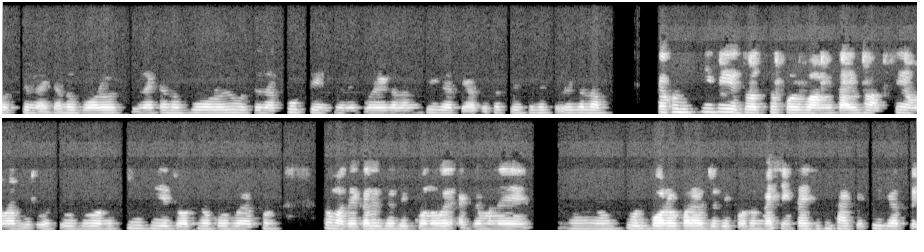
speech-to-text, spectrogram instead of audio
হচ্ছে না কেন, বড় হচ্ছে না কেন, বড়ই হচ্ছে না। খুব টেনশনে পড়ে গেলাম, ঠিক আছে? এতটা টেনশনে পড়ে গেলাম এখন কি দিয়ে যত্ন করব? আমি তাই ভাবছি আমার আমি কি দিয়ে যত্ন করব এখন? তোমাদের কাছে যদি কোনো একটা মানে চুল বড় করার যদি কোনো মেশিন টেশিন থাকে, ঠিক আছে?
